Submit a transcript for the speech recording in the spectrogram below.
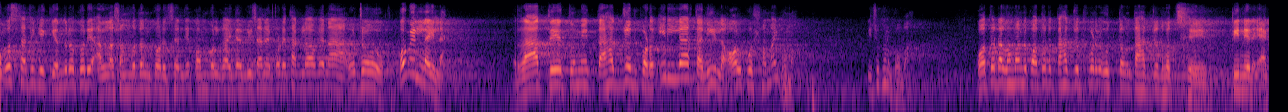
অবস্থাটিকে কেন্দ্র করে আল্লাহ সম্বোধন করেছেন যে কম্বল দিয়ে বিছানায় পড়ে থাকলে হবে না, ওঠো। কমিল্লাইলা রাতে তুমি তাহাজ্জুদ পড়ো, ইল্লা কালিলা, অল্প সময় ঘুমাও। কিছুক্ষণ ঘুমা কতটা ঘুমাবে, কতটা তাহাজ্জুদ পড়বে, উত্তম তাহাজ্জুদ হচ্ছে তিনের এক।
